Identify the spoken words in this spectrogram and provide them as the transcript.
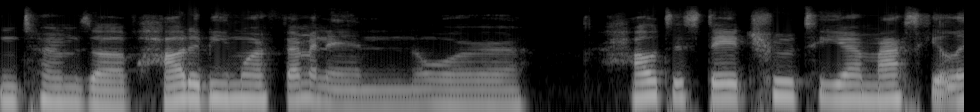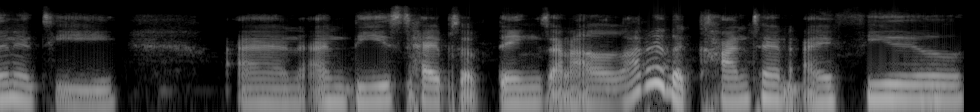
in terms of how to be more feminine or how to stay true to your masculinity and and these types of things and a lot of the content i feel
